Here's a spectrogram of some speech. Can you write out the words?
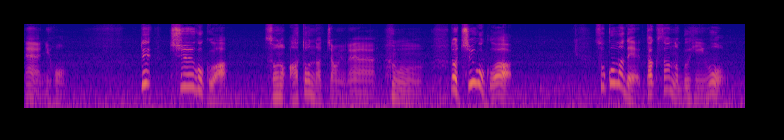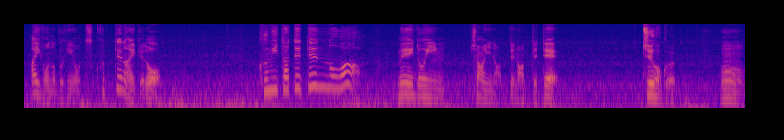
ね日本。で中国はその後になっちゃうよね。だから中国はそこまでたくさんの部品を iPhone の部品を作ってないけど組み立ててんのはメイドインチャイナってなってて中国？うん。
